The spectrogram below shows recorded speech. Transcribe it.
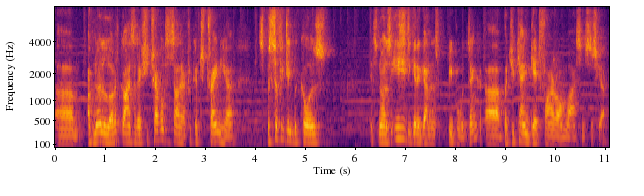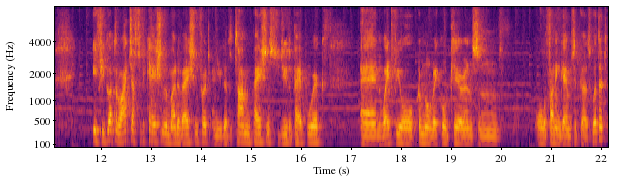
Um, I've known a lot of guys that actually travel to South Africa to train here specifically because it's not as easy to get a gun as people would think, uh, but you can get firearm licenses here. If you've got the right justification and motivation for it, and you've got the time and patience to do the paperwork and wait for your criminal record clearance and all the fun and games that goes with it,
